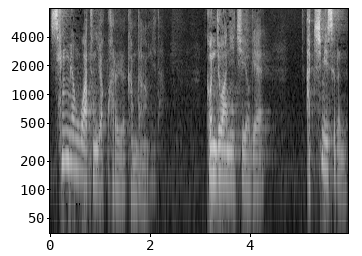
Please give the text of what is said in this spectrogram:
생명과 같은 역할을 감당합니다. 건조한 이 지역에 아침 이슬은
